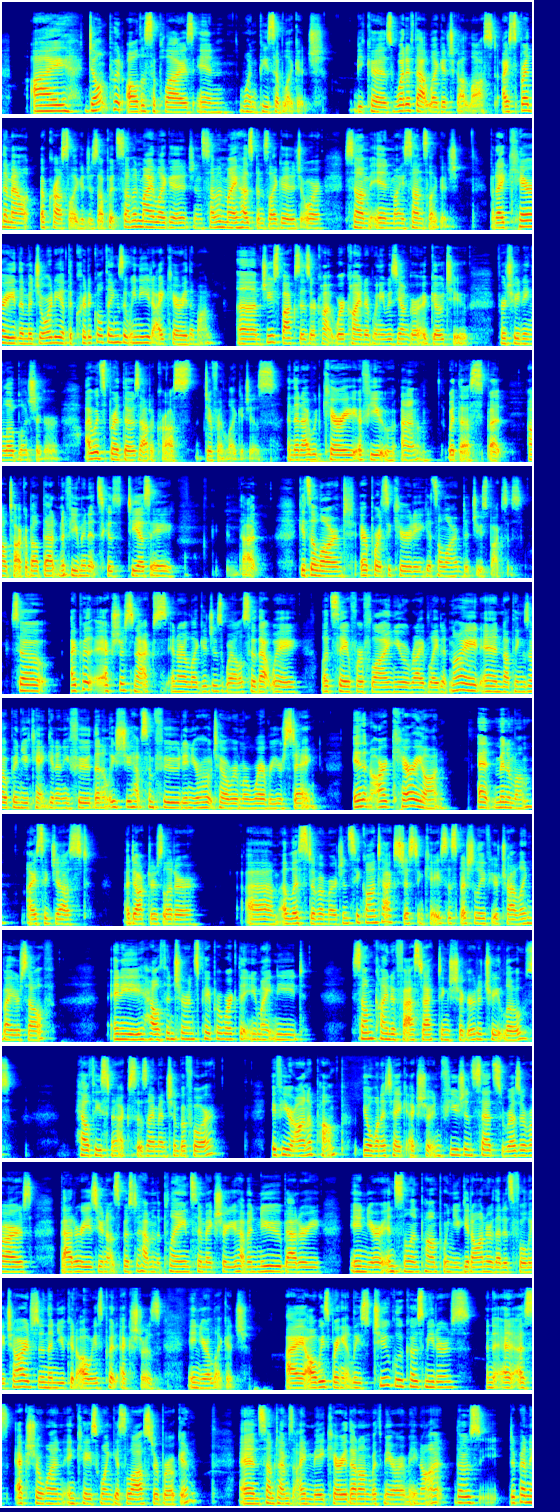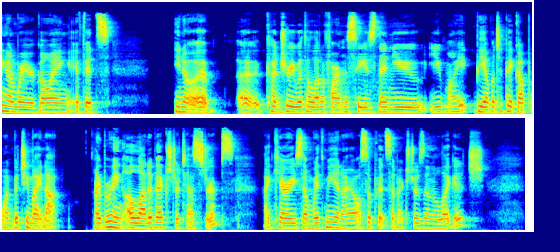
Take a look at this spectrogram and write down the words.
I don't put all the supplies in one piece of luggage because what if that luggage got lost? I spread them out across luggages. I'll put some in my luggage and some in my husband's luggage or some in my son's luggage but I carry the majority of the critical things that we need. I carry them on. Um, juice boxes are were kind of when he was younger a go to for treating low blood sugar. I would spread those out across different luggages, and then I would carry a few um, with us. But I'll talk about that in a few minutes because TSA that gets alarmed. Airport security gets alarmed at juice boxes. So I put extra snacks in our luggage as well, so that way let's say if we're flying, you arrive late at night and nothing's open, you can't get any food, then at least you have some food in your hotel room or wherever you're staying. In our carry on, at minimum, I suggest a doctor's letter, um, a list of emergency contacts just in case, especially if you're traveling by yourself, any health insurance paperwork that you might need, some kind of fast acting sugar to treat lows healthy snacks, as I mentioned before. If you're on a pump, you'll want to take extra infusion sets, reservoirs, batteries you're not supposed to have in the plane. So make sure you have a new battery in your insulin pump when you get on or that it's fully charged. And then you could always put extras in your luggage. I always bring at least two glucose meters and as extra one in case one gets lost or broken. And sometimes I may carry that on with me or I may not. Those, depending on where you're going, if it's, you know, a, a country with a lot of pharmacies, then you, you might be able to pick up one, but you might not. I bring a lot of extra test strips. I carry some with me and I also put some extras in the luggage.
